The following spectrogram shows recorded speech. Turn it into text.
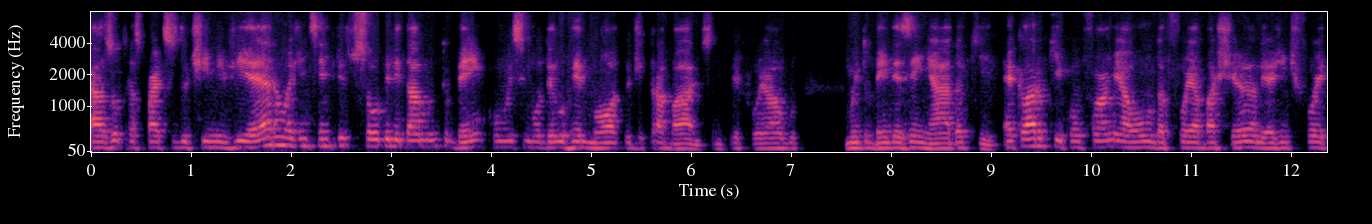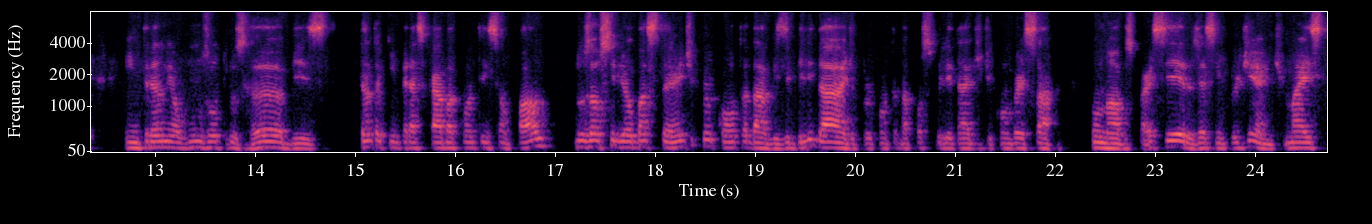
as outras partes do time vieram, a gente sempre soube lidar muito bem com esse modelo remoto de trabalho, sempre foi algo muito bem desenhado aqui. É claro que conforme a onda foi abaixando e a gente foi entrando em alguns outros hubs, tanto aqui em Piracicaba quanto em São Paulo, nos auxiliou bastante por conta da visibilidade, por conta da possibilidade de conversar com novos parceiros e assim por diante. Mas,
